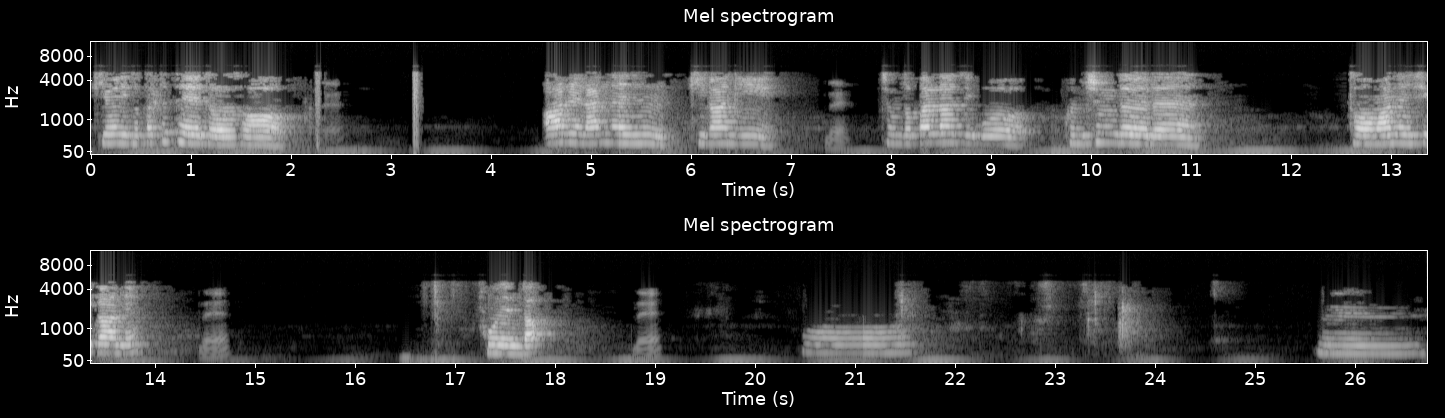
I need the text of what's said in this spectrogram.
기온이 더 따뜻해져서 네. 알을 낳는 기간이 네. 좀더 빨라지고 곤충들은 더 많은 시간을 네. 보낸다. 네. 어, 음,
